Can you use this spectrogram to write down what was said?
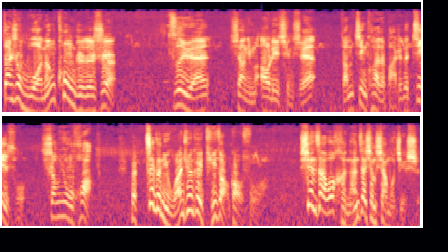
但是我能控制的是，资源向你们奥利倾斜，咱们尽快的把这个技术商用化。不是这个，你完全可以提早告诉我。现在我很难再向夏沫解释。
